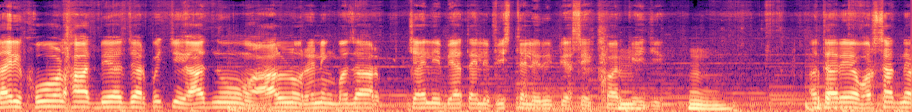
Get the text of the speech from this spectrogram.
તારીખ સોળ સાત બે હજાર પચીસ આજનું હાલનું રનિંગ બજાર ચાલી બેતાલી પિસ્તાલીસ રૂપિયા છે પર કેજી અત્યારે વરસાદને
